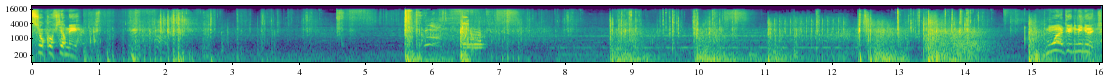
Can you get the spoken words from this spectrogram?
Localisation confirmée. Moins d'une minute.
